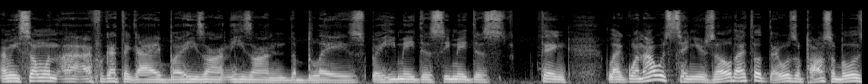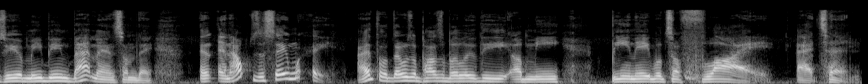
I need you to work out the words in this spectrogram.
I mean, someone I, I, forgot the guy, but he's on he's on the Blaze. But he made this he made this thing like when I was ten years old, I thought there was a possibility of me being Batman someday, and and I was the same way. I thought there was a possibility of me being able to fly at ten.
